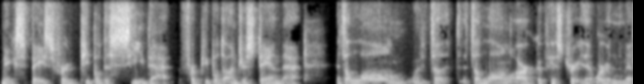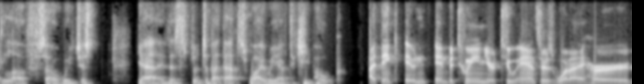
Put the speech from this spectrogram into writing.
make space for people to see that, for people to understand that. It's a long, it's a, it's a long arc of history that we're in the middle of. So we just, yeah, it's, it's about that's why we have to keep hope. I think in in between your two answers, what I heard,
